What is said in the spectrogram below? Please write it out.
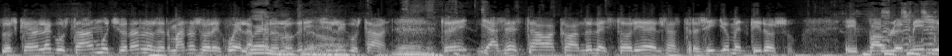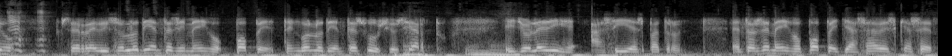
Los que no le gustaban mucho eran los hermanos Orejuela, Bueno, pero los Grimm sí le gustaban. Entonces ya se estaba acabando la historia del sastrecillo mentiroso. Y Pablo Emilio se revisó los dientes y me dijo, Pope, tengo los dientes sucios, ¿cierto? Y yo le dije, así es, patrón. Entonces me dijo, Pope, ya sabes qué hacer.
